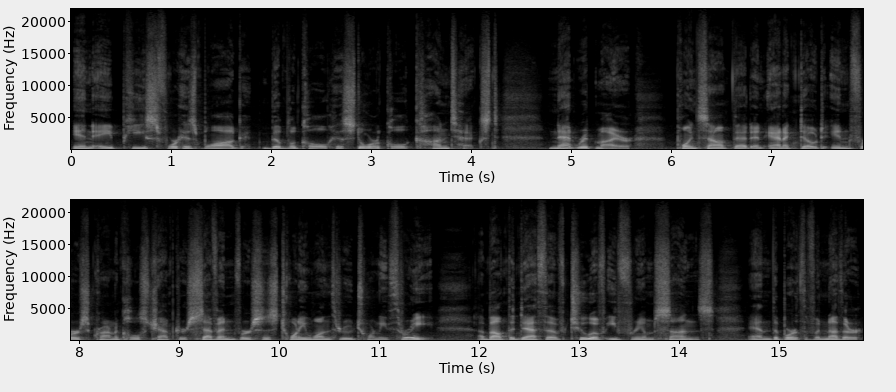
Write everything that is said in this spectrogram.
in a piece for his blog Biblical Historical Context, Nat Rittmeyer points out that an anecdote in 1 Chronicles chapter 7 verses 21 through 23 about the death of two of Ephraim's sons and the birth of another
